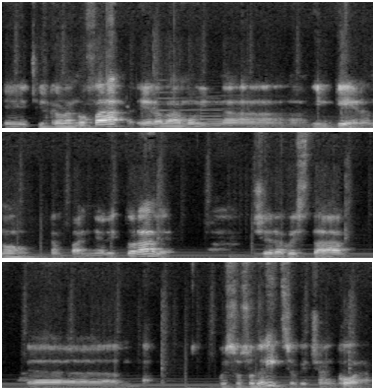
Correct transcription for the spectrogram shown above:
e circa un anno fa eravamo in, uh, in piena no? campagna elettorale, c'era questa, uh, questo sodalizio che c'è ancora,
